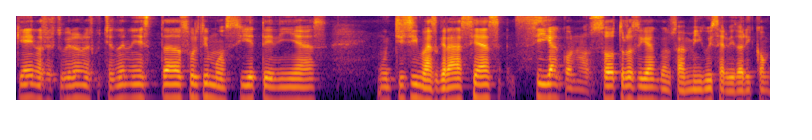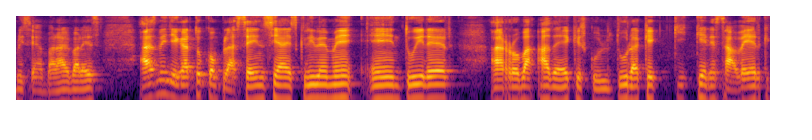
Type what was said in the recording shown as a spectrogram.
que nos estuvieron escuchando en estos últimos siete días. Muchísimas gracias. Sigan con nosotros, sigan con su amigo y servidor y cómplice Ambar Álvarez. Hazme llegar tu complacencia, escríbeme en Twitter arroba ADX Cultura, quieres saber, ¿Qué,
